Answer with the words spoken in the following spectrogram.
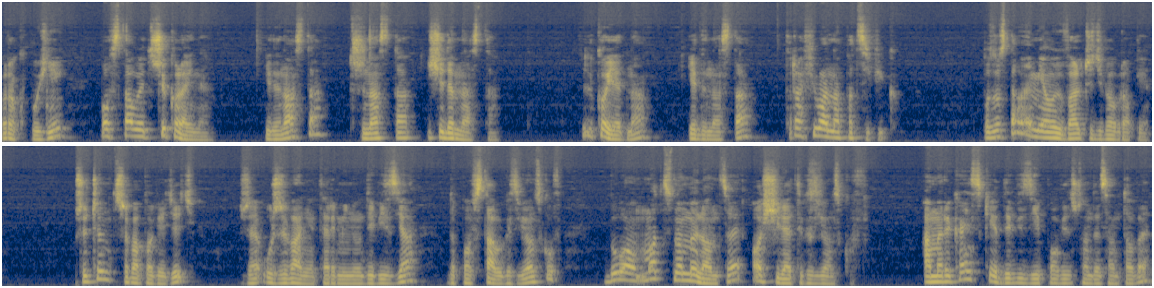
Rok później powstały trzy kolejne: 11, 13 i 17. Tylko jedna, 11, trafiła na Pacyfik. Pozostałe miały walczyć w Europie. Przy czym trzeba powiedzieć, że używanie terminu dywizja do powstałych związków było mocno mylące o sile tych związków. Amerykańskie dywizje powietrzno-desantowe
